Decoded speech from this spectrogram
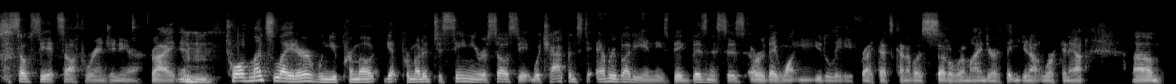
associate software engineer, right? And mm-hmm. 12 months later, when you promote, get promoted to senior associate, which happens to everybody in these big businesses, or they want you to leave, right? That's kind of a subtle reminder that you're not working out. Um,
